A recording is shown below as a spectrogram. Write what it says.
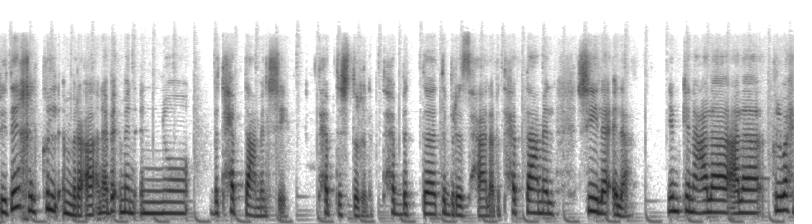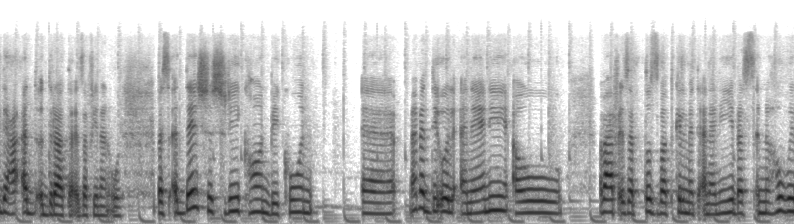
بداخل كل امرأة أنا بؤمن إنه بتحب تعمل شيء بتحب تشتغل بتحب تبرز حالها بتحب تعمل شيء لإلها. يمكن على على كل وحدة على قد قدراتها إذا فينا نقول. بس قديش الشريك هون بيكون آه ما بدي أقول أناني أو ما بعرف إذا بتزبط كلمة أنانية بس إنه هو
